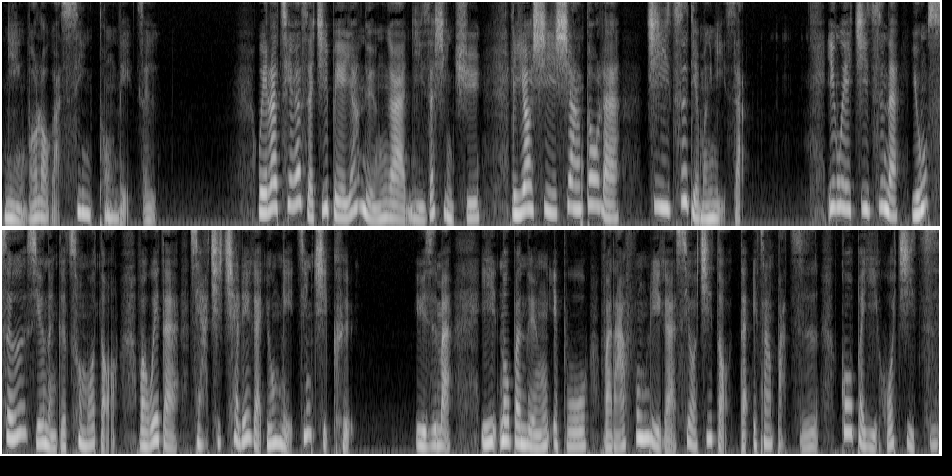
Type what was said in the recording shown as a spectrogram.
忍勿牢个心痛难受。为了切合实际培养囡儿个艺术兴趣，李耀西想到了剪纸迭门艺术。因为剪纸呢，用手就能够触摸到，勿会得像去吃力个用眼睛去看。于是嘛，伊拿拨囡儿一把勿大锋利个小剪刀，搭一张白纸，交拨伊学剪纸。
